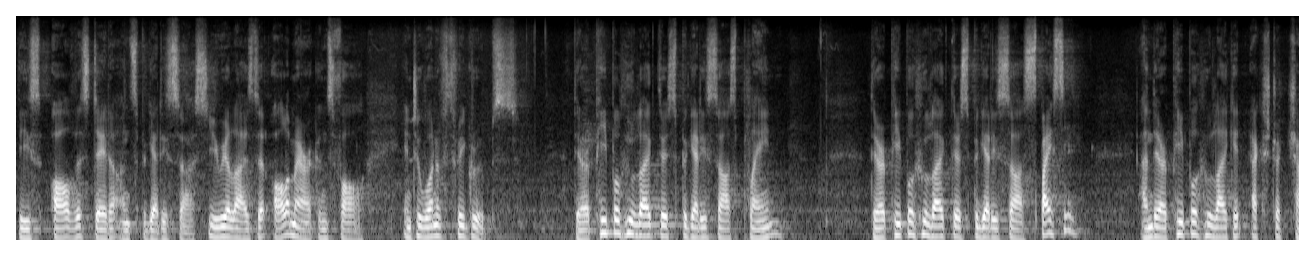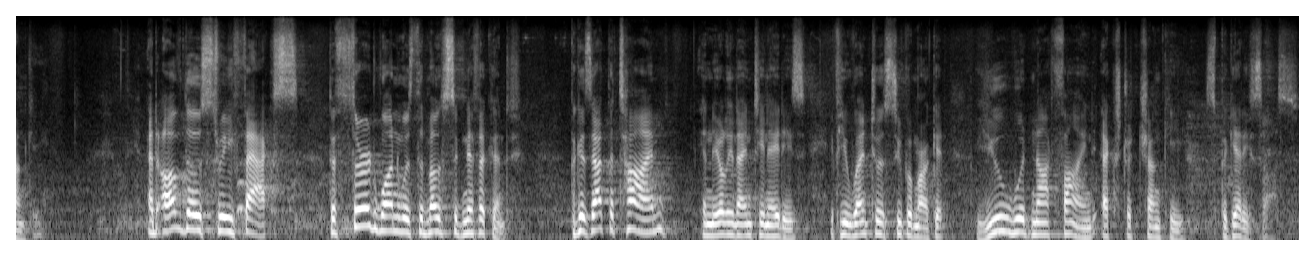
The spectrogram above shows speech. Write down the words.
these, all this data on spaghetti sauce, you realize that all Americans fall into one of three groups. There are people who like their spaghetti sauce plain, there are people who like their spaghetti sauce spicy, and there are people who like it extra chunky. And of those three facts, the third one was the most significant, because at the time, in the early 1980s, if you went to a supermarket, you would not find extra chunky spaghetti sauce.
